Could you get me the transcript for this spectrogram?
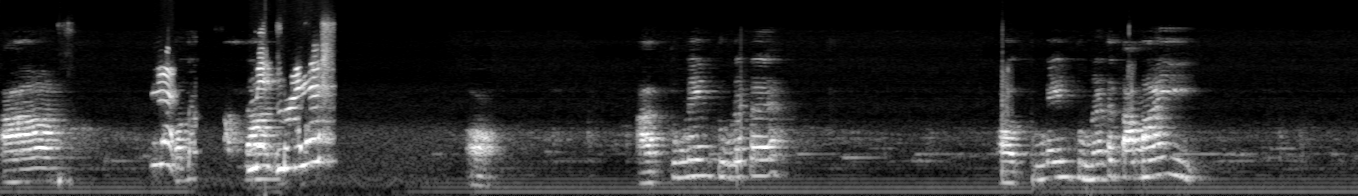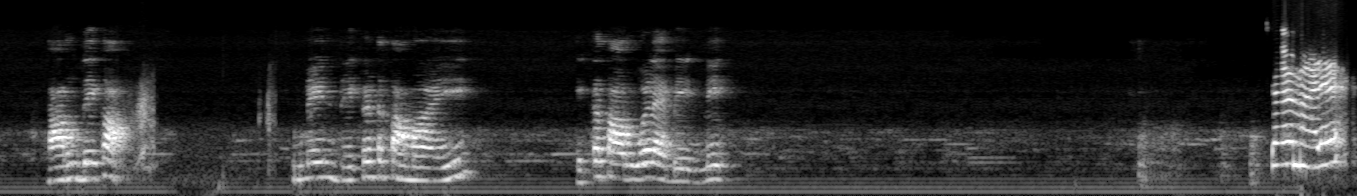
ආ හොඳයි මල ඔව්. ආ තුනෙන් තුනට ඔව් තුනෙන් තුනට තමයි තරු දෙකක්. තුනෙන් දෙකට තමයි එක තරුව ලැබෙන්නේ සර් මල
